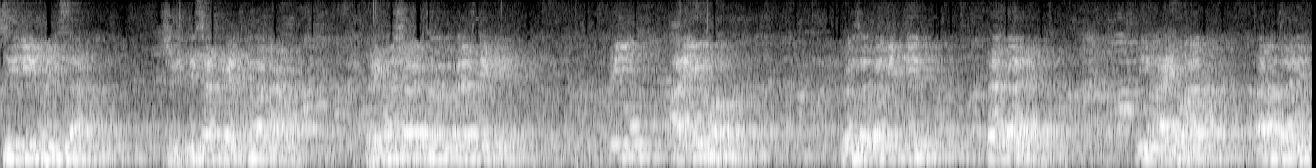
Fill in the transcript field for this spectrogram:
синие пояса, 65 килограмм, приглашаются на награждение и Аюбов, Газармамеддин Тагаев. И Айбан Таразалин.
